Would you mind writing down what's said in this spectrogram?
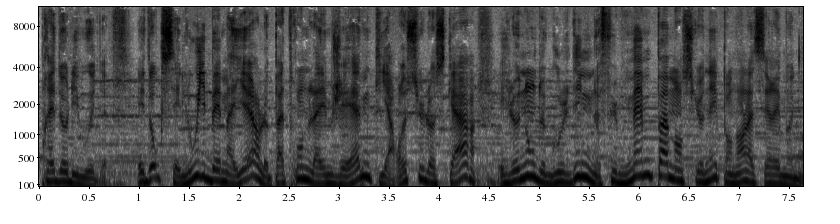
près d'Hollywood. Et donc c'est Louis B. Mayer, le patron de la MGM, qui a reçu l'Oscar, et le nom de Goulding ne fut même pas mentionné pendant la cérémonie.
